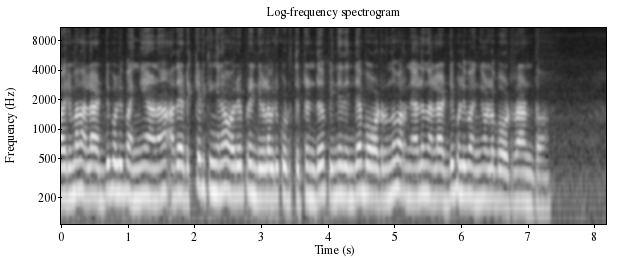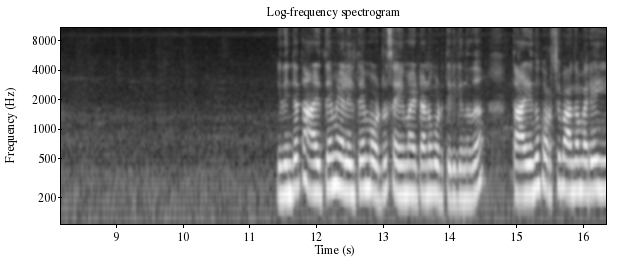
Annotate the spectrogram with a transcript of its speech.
വരുമ്പോൾ നല്ല അടിപൊളി ഭംഗിയാണ്. അത് ഇടയ്ക്കിടയ്ക്ക് ഇങ്ങനെ ഓരോ പ്രിന്റുകൾ അവർ കൊടുത്തിട്ടുണ്ട്. പിന്നെ ഇതിന്റെ ബോർഡർ എന്ന് പറഞ്ഞാൽ നല്ല അടിപൊളി ഭംഗിയുള്ള ബോർഡറാണ് കേട്ടോ. ഇതിന്റെ താഴത്തെയും മേളിലത്തെയും ബോർഡർ സെയിം ആയിട്ടാണ് കൊടുത്തിരിക്കുന്നത്. താഴെ നിന്ന് കുറച്ച് ഭാഗം വരെ ഈ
